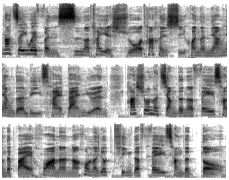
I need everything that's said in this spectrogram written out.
那这一位粉丝呢，他也说他很喜欢呢娘娘的理财单元，他说呢讲的呢非常的白话呢，然后呢又听得非常的懂，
